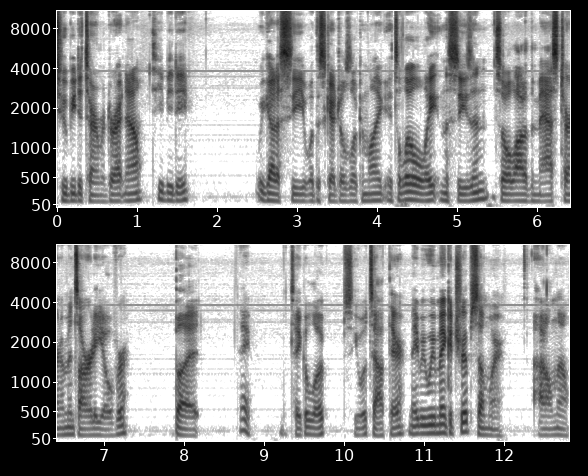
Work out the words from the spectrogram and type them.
to be determined right now. TBD. We got to see what the schedule's looking like. It's a little late in the season, so a lot of the mass tournaments already over. But hey, we'll take a look, see what's out there. Maybe we make a trip somewhere. I don't know.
